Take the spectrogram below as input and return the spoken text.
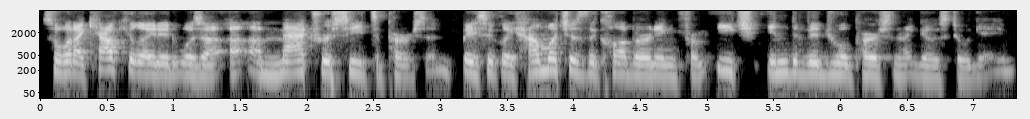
So what I calculated was a, a match receipts a person. Basically, how much is the club earning from each individual person that goes to a game?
